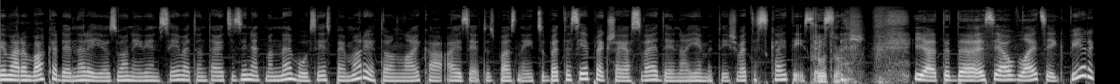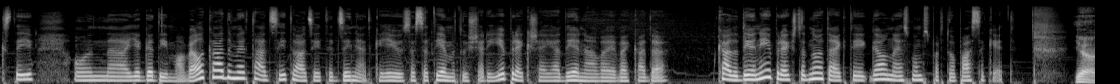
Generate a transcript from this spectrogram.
Piemēram, vakardien arī jau zvanīja viena sieviete un teica, ziniet, man nebūs iespēja marietona laikā aiziet uz baznīcu, bet es iepriekšējā svētdienā iemetīšu, vai tas skaitīsies. Protams. Jā, tad uh, es jau laicīgi pierakstīju, un, ja gadījumā vēl kādam ir tāda situācija, tad ziniet, ka ja jūs esat iemetuši arī iepriekšējā dienā vai, vai kādā, kādu dienu iepriekš, tad noteikti galvenais mums par to pasakiet. Jā,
